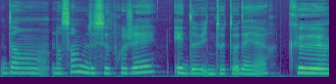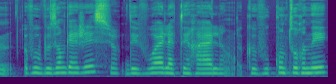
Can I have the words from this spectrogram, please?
dans l'ensemble de ce projet, et de Intoto d'ailleurs, que vous vous engagez sur des voies latérales, que vous contournez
